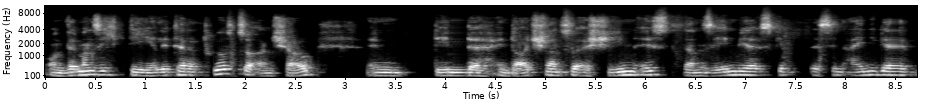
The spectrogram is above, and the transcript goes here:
Und wenn man sich die Literatur so anschaut, in die in, Deutschland so erschienen ist, dann sehen wir, es gibt, es sind einige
